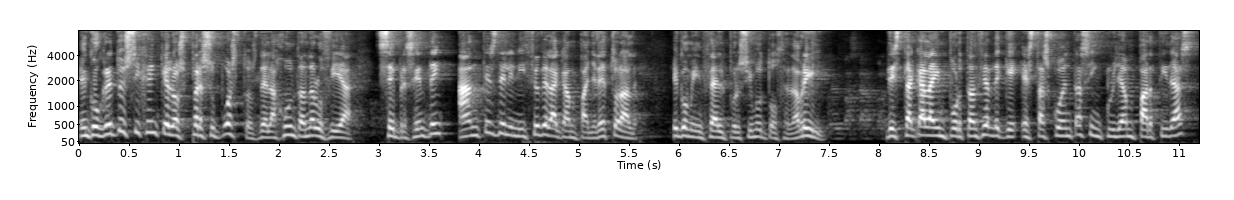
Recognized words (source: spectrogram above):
En concreto, exigen que los presupuestos de la Junta de Andalucía se presenten antes del inicio de la campaña electoral, que comienza el próximo 12 de abril. Destaca la importancia de que estas cuentas incluyan partidas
